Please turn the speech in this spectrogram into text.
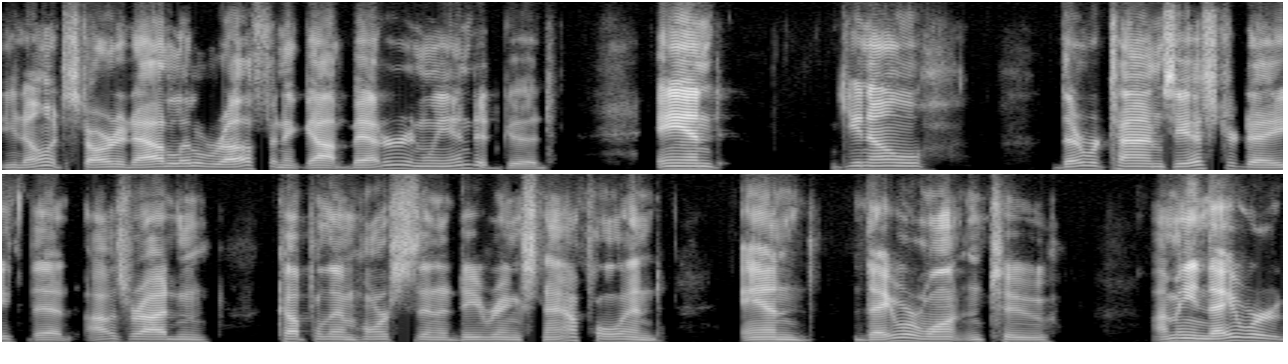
you know, it started out a little rough and it got better and we ended good. And you know, there were times yesterday that I was riding a couple of them horses in a D-ring snaffle and and they were wanting to I mean, they were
